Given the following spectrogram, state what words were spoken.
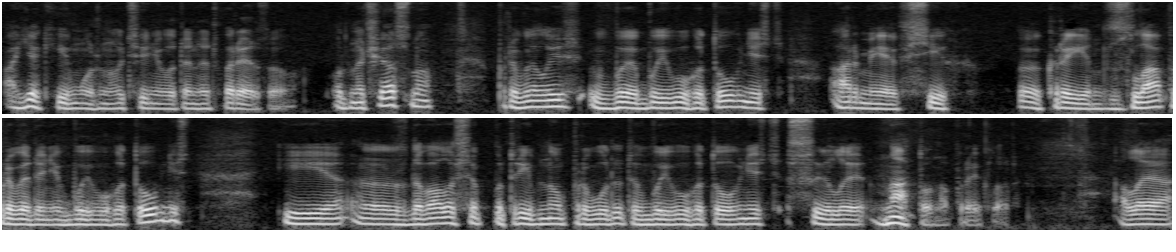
а як її можна оцінювати нетверезо? Одночасно привели в бойову готовність армія всіх країн зла приведені в бойову готовність, і е, здавалося б, потрібно приводити в бойову готовність сили НАТО, наприклад. Але е,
